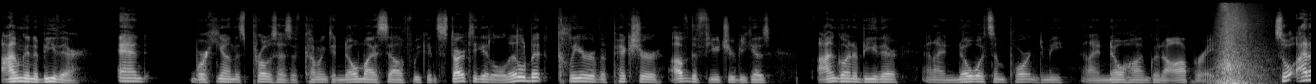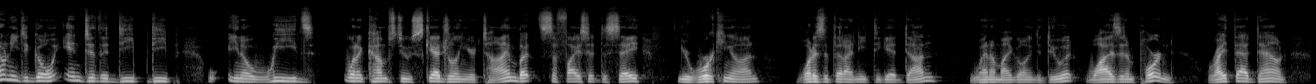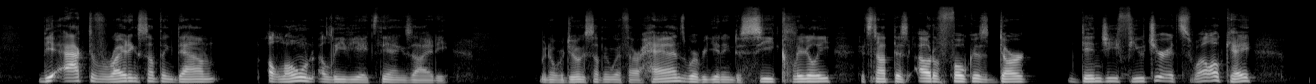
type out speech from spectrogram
I'm going to be there. And working on this process of coming to know myself, we can start to get a little bit clearer of a picture of the future because I'm going to be there and I know what's important to me and I know how I'm going to operate. So I don't need to go into the deep, deep, you know, weeds when it comes to scheduling your time, but suffice it to say, you're working on what is it that I need to get done? When am I going to do it? Why is it important? Write that down. The act of writing something down alone alleviates the anxiety. You know, we're doing something with our hands, we're beginning to see clearly. It's not this out of focus, dark, dingy future. It's, well, okay,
